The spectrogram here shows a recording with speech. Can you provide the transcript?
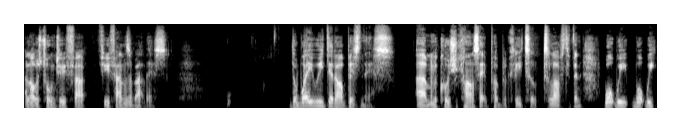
and I was talking to a fa- few fans about this. The way we did our business, um, and of course, you can't say it publicly till, till after the event. What we what we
